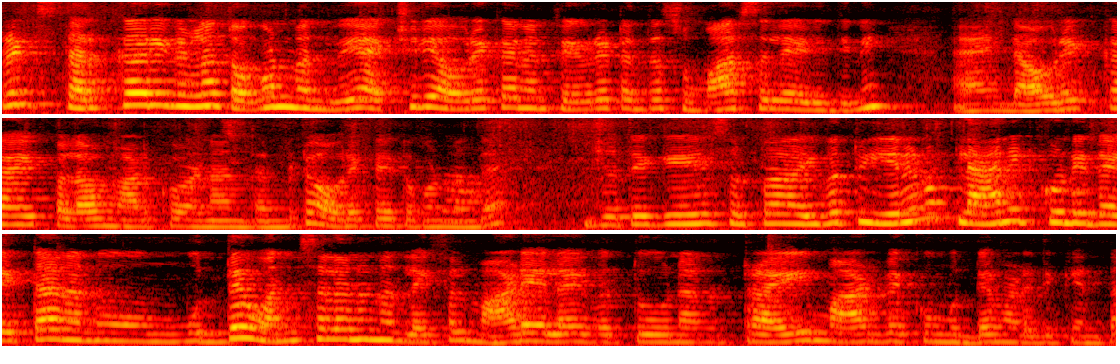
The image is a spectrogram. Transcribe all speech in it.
ಫ್ರೆಂಡ್ಸ್ ತರಕಾರಿಗಳನ್ನ ತಗೊಂಡ್ ಬಂದ್ವಿ. ಆ್ಯಕ್ಚುಲಿ ಅವರೇಕಾಯಿ ನನ್ನ ಫೇವ್ರೇಟ್ ಅಂತ ಸುಮಾರು ಸಲ ಹೇಳಿದ್ದೀನಿ. ಆ್ಯಂಡ್ ಅವರೆಕಾಯಿ ಪಲಾವ್ ಮಾಡ್ಕೊಳ್ಳೋಣ ಅಂತ ಅಂದ್ಬಿಟ್ಟು ಅವರೆಕಾಯಿ ತೊಗೊಂಡು ಬಂದೆ. ಜೊತೆಗೆ ಸ್ವಲ್ಪ ಇವತ್ತು ಏನೇನೋ ಪ್ಲ್ಯಾನ್ ಇಟ್ಕೊಂಡಿದ್ದೆ ಆಯ್ತಾ? ನಾನು ಮುದ್ದೆ ಒಂದ್ಸಲನೂ ನನ್ನ ಲೈಫಲ್ಲಿ ಮಾಡೇ ಇಲ್ಲ. ಇವತ್ತು ನಾನು ಟ್ರೈ ಮಾಡಬೇಕು ಮುದ್ದೆ ಮಾಡೋದಕ್ಕೆ ಅಂತ.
